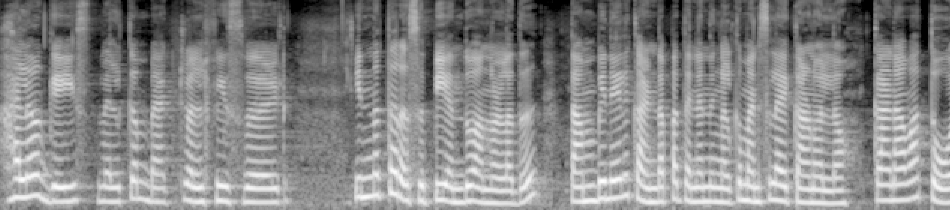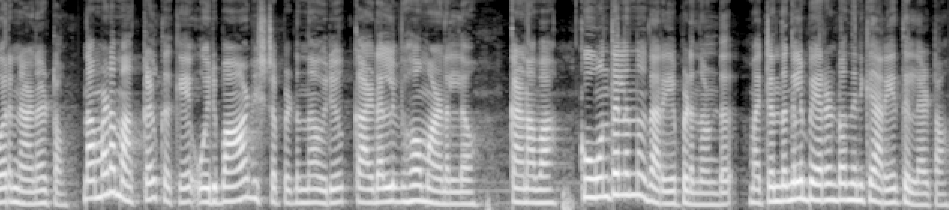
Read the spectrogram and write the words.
hello guys welcome back to അൽഫീസ് വേൾഡ് ഇന്നത്തെ റെസിപ്പി എന്തുവാന്നുള്ളത് തമ്പിനയിൽ കണ്ടപ്പോൾ തന്നെ നിങ്ങൾക്ക് മനസ്സിലായി കാണുമല്ലോ. കണവ തോരനാണ് കേട്ടോ. നമ്മുടെ മക്കൾക്കൊക്കെ ഒരുപാട് ഇഷ്ടപ്പെടുന്ന ഒരു കടൽ വിഭവമാണല്ലോ കണവ. കൂന്തലെന്നും ഇത് അറിയപ്പെടുന്നുണ്ട് മറ്റെന്തെങ്കിലും പേരുണ്ടോ എന്ന് എനിക്ക് അറിയത്തില്ല കേട്ടോ.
